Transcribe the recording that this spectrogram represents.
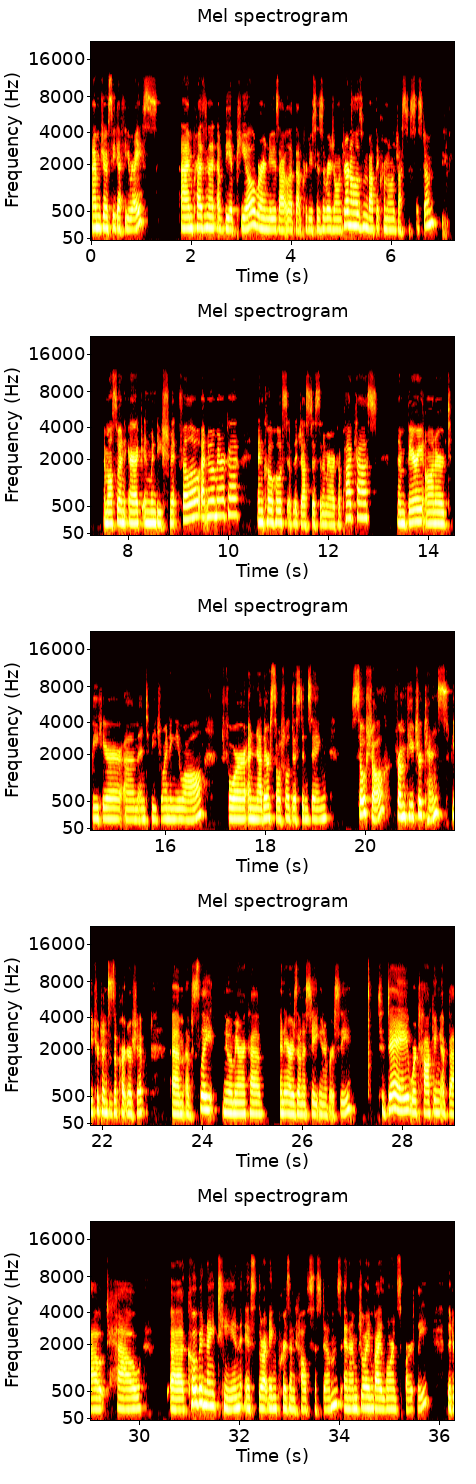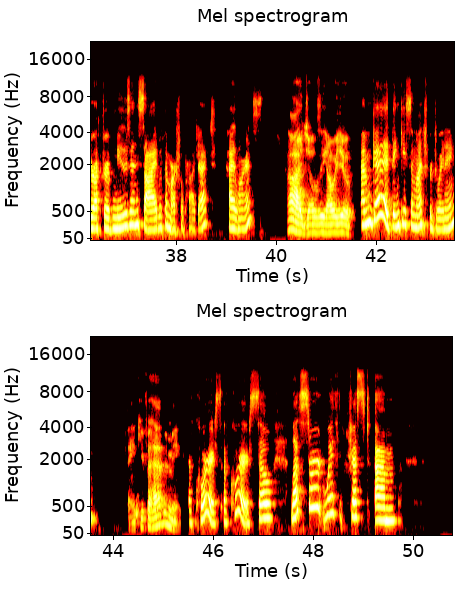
I'm Josie Duffy Rice. I'm president of The Appeal. We're a news outlet that produces original journalism about the criminal justice system. I'm also an Eric and Wendy Schmidt Fellow at New America and co host of the Justice in America podcast. I'm very honored to be here um, and to be joining you all for another social distancing social from Future Tense. Future Tense is a partnership um, of Slate, New America, and Arizona State University. Today, we're talking about how uh, COVID 19 is threatening prison health systems, and I'm joined by Lawrence Bartley, the director of News Inside with the Marshall Project. Hi, Lawrence. Hi, Josie. How are you? I'm good. Thank you so much for joining. Thank you for having me. Of course, of course. So let's start with just um,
